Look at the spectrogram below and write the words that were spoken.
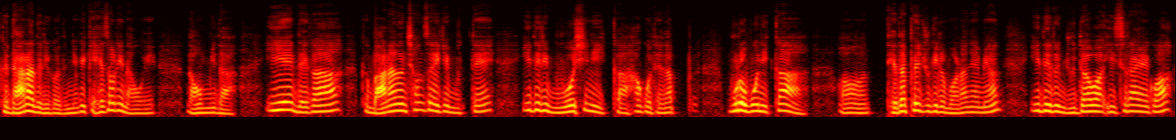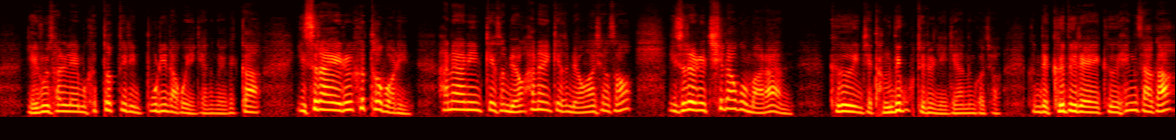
그 나라들이거든요. 이렇게 해설이 나오, 나옵니다. 이에 내가 그 말하는 천사에게 묻되 이들이 무엇이니까 하고 대답 물어보니까 어, 대답해 주기를 뭐라냐면 이들은 유다와 이스라엘과 예루살렘을 흩어뜨린 뿔이라고 얘기하는 거예요. 그러니까 이스라엘을 흩어버린 하나님께서 명 하나님께서 명하셔서 이스라엘을 치라고 말한 그 이제 강대국들을 얘기하는 거죠. 근데 그들의 그 행사가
